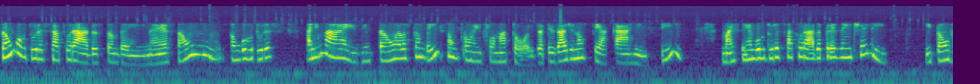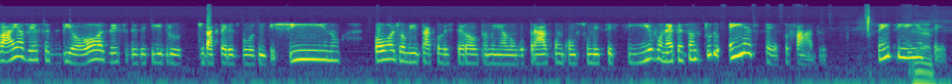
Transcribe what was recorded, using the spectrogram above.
são gorduras saturadas também, né? São, são gorduras animais, então elas também são pró-inflamatórias, apesar de não ser a carne em si, mas tem a gordura saturada presente ali. Então vai haver essa desbiose, esse desequilíbrio de bactérias boas no intestino, pode aumentar colesterol também a longo prazo com consumo excessivo, né? Pensando tudo em excesso, Fábio. Sempre em é, excesso.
